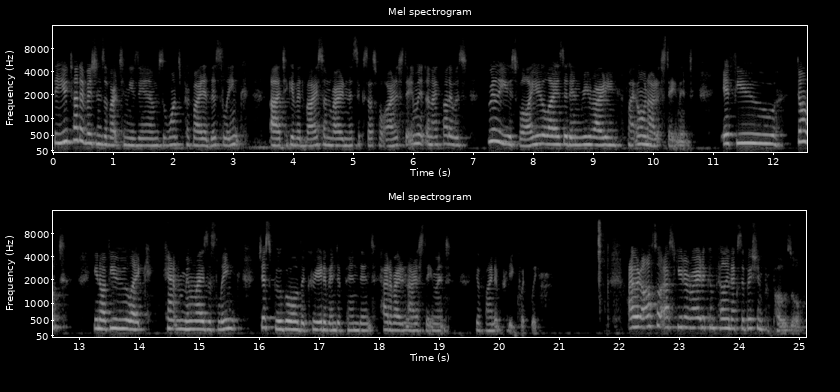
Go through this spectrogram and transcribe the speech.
The Utah Divisions of Arts and Museums once provided this link uh, to give advice on writing a successful artist statement, and I thought it was really useful. I utilize it in rewriting my own artist statement. If you don't, you know, if you like can't memorize this link, just Google the Creative Independent, how to write an artist statement. You'll find it pretty quickly. I would also ask you to write a compelling exhibition proposal.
